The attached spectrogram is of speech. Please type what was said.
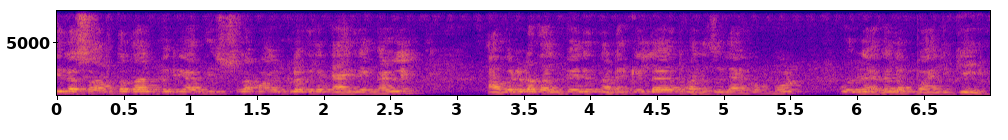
ചില സ്വാർത്ഥ താല്പര്യാധിഷ്ഠിതമായിട്ടുള്ള ചില കാര്യങ്ങളിൽ അവരുടെ താല്പര്യം നടക്കില്ല എന്ന് മനസ്സിലാക്കുമ്പോൾ ഒരു അകലം പാലിക്കുകയും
